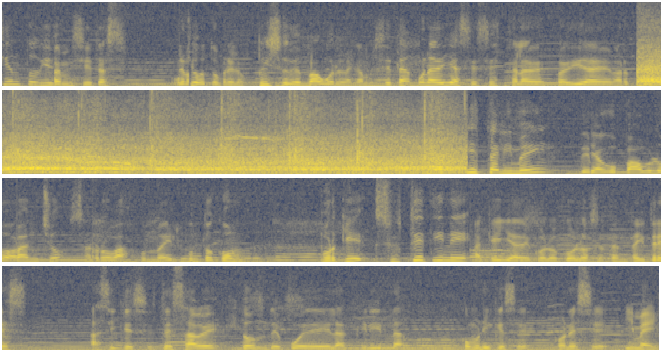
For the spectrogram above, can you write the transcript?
110 camisetas. Yo sobre los pisos de Power en la camiseta. Una de ellas es esta, la despedida de Martín. Aquí está el email de Thiago Pablo a pancho, porque si usted tiene aquella de Colo Colo 73, así que si usted sabe dónde puede él adquirirla, comuníquese con ese email.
